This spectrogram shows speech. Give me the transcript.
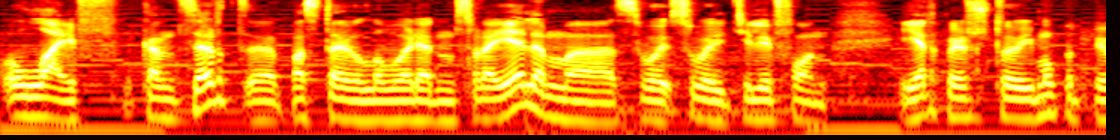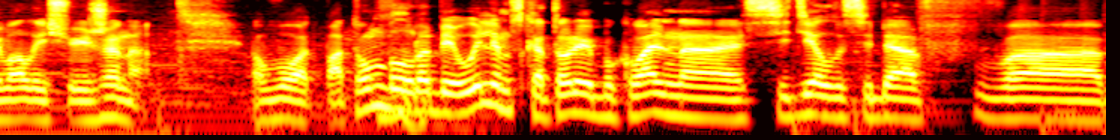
лайв-концерт, э, поставил его рядом с роялем, свой, свой телефон. И я так понимаю, что ему подпевала еще и жена. Вот. Потом был Робби Уильямс, который буквально сидел у себя в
